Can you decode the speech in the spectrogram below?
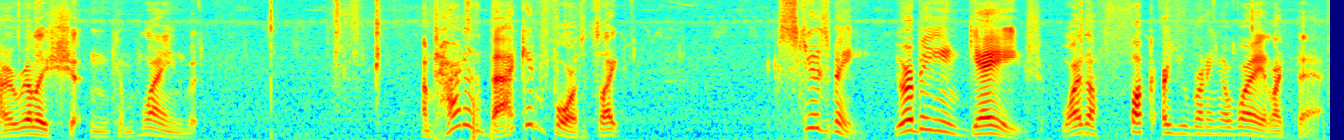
I really shouldn't complain, but I'm tired of the back and forth. It's like Excuse me, you're being engaged. Why the fuck are you running away like that?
